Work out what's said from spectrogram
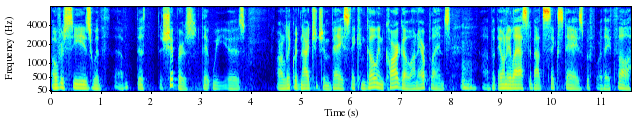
overseas with um, the the shippers that we use are liquid nitrogen based. They can go in cargo on airplanes, mm-hmm. uh, but they only last about six days before they thaw.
